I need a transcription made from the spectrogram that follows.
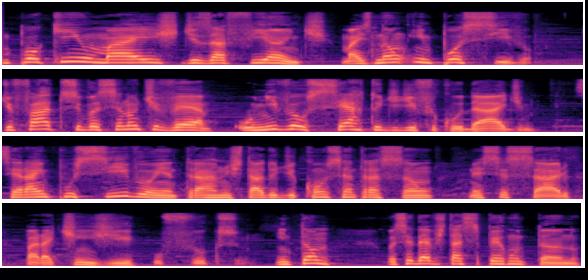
um pouquinho mais desafiante, mas não impossível. De fato, se você não tiver o nível certo de dificuldade, será impossível entrar no estado de concentração necessário para atingir o fluxo. Então, você deve estar se perguntando:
